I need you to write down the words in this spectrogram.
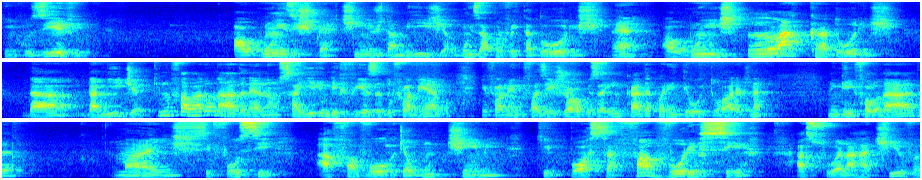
Que inclusive alguns espertinhos da mídia, alguns aproveitadores, né, alguns lacradores da, da mídia que não falaram nada, né? Não saíram em defesa do Flamengo, e o Flamengo fazer jogos aí em cada 48 horas, né? Ninguém falou nada, mas se fosse a favor de algum time que possa favorecer a sua narrativa,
